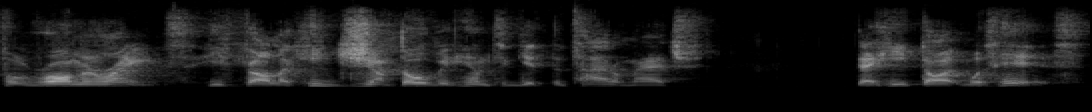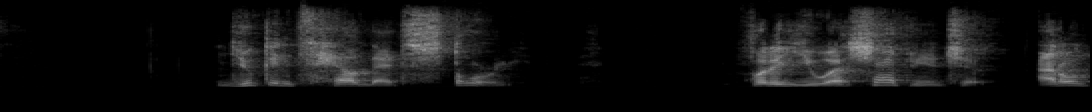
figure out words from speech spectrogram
for Roman Reigns. He felt like he jumped over him to get the title match that he thought was his. You can tell that story for the U.S. Championship. I don't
